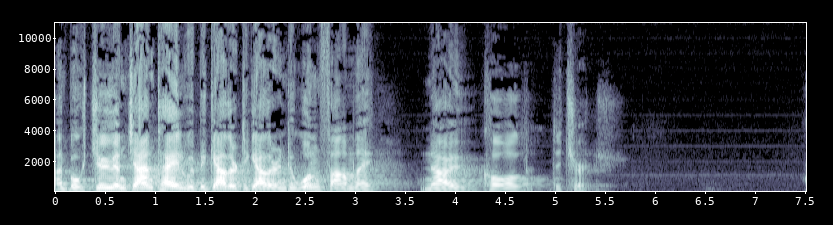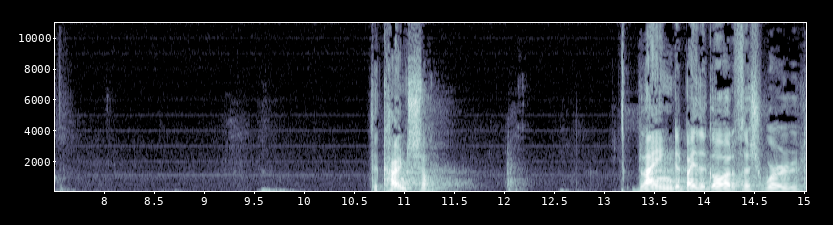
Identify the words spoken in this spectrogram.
and both Jew and Gentile would be gathered together into one family, now called the church. The council, blinded by the God of this world,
